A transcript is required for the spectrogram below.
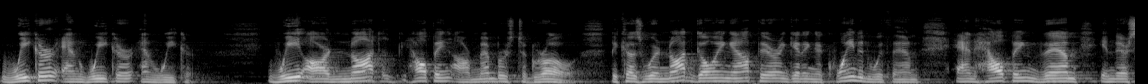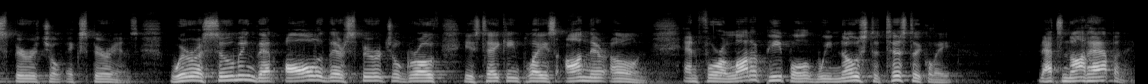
weaker and weaker and weaker we are not helping our members to grow because we're not going out there and getting acquainted with them and helping them in their spiritual experience. We're assuming that all of their spiritual growth is taking place on their own. And for a lot of people, we know statistically that's not happening.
